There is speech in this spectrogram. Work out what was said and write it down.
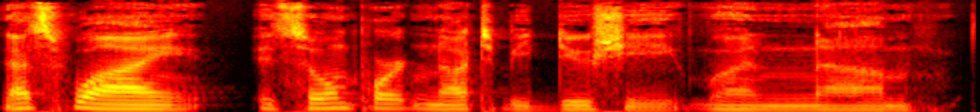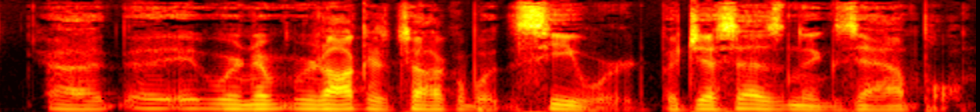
That's why it's so important not to be douchey when um, uh, we're, we're not going to talk about the C word, but just as an example,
